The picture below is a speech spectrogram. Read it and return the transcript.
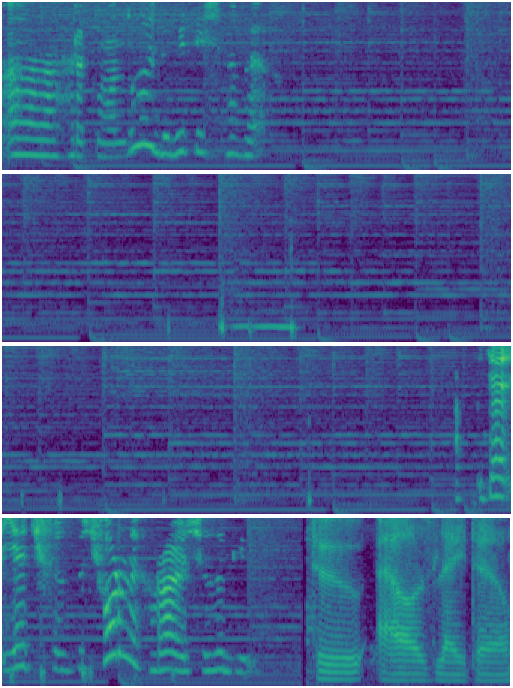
Е, рекомендую дивитись наверх. Я, я ч- за чорних граю чи за білих? Two hours later.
